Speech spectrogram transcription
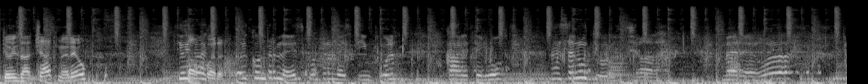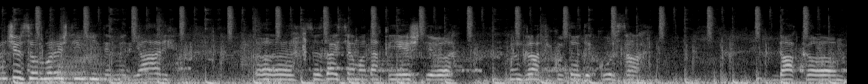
te uiți la ceas mereu? Te uiți Sau la- fără? Îl controlezi, controlezi timpul cu care te lupți, însă nu te uiți uh, mereu. Uh, încerci să urmărești timpii intermediari, uh, să-ți dai seama dacă ești uh, în graficul tău de cursă, dacă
